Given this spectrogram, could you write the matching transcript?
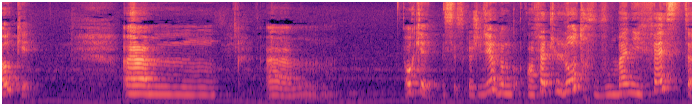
Ok. Euh, euh, ok, c'est ce que je veux dire. Donc en fait, l'autre vous manifeste,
